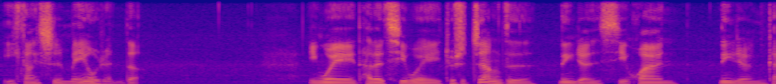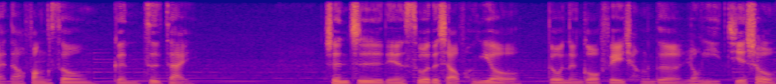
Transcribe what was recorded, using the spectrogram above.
应该是没有人的，因为它的气味就是这样子，令人喜欢，令人感到放松跟自在，甚至连所有的小朋友都能够非常的容易接受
